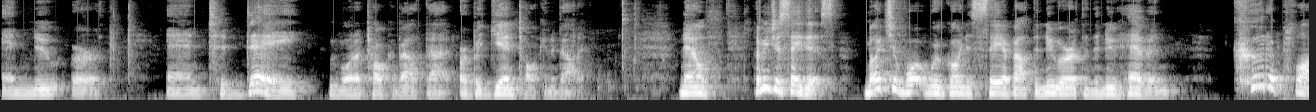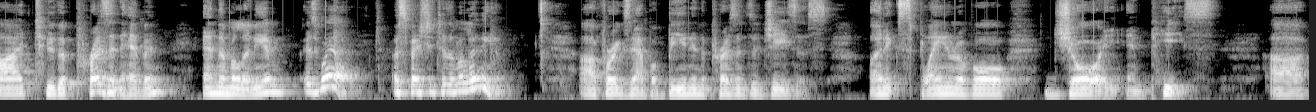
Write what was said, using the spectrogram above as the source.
and new earth. And today we want to talk about that or begin talking about it. Now, let me just say this much of what we're going to say about the new earth and the new heaven could apply to the present heaven and the millennium as well, especially to the millennium. Uh, for example, being in the presence of Jesus, unexplainable joy and peace. Uh,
